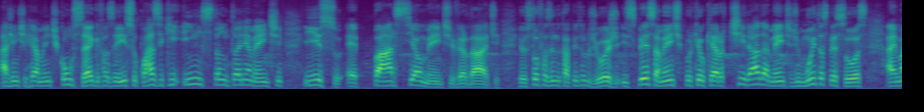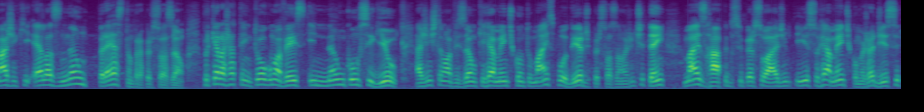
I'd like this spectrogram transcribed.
a gente realmente consegue fazer isso quase que instantaneamente e isso é parcialmente verdade. Eu estou fazendo o capítulo de hoje especialmente porque eu quero tirar da mente de muitas pessoas a imagem que elas não prestam para persuasão, porque ela já tentou alguma vez e não conseguiu. A gente tem uma visão que realmente quanto mais poder de persuasão a gente tem, mais rápido se persuade, e isso realmente, como eu já disse,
